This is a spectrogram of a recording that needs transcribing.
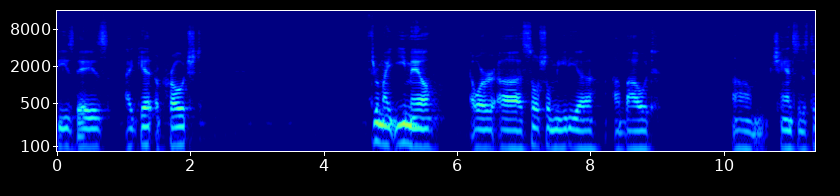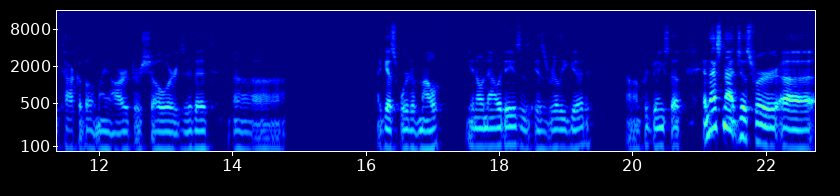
these days, I get approached through my email or uh, social media about um, chances to talk about my art or show or exhibit. Uh, I guess word of mouth, you know, nowadays is, is really good um, for doing stuff. And that's not just for, uh,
